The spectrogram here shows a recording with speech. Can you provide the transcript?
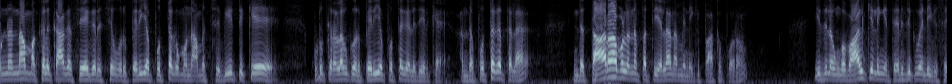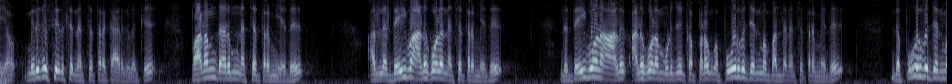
ஒன்றுன்னா மக்களுக்காக சேகரித்து ஒரு பெரிய புத்தகம் ஒன்று அமைச்சு வீட்டுக்கே கொடுக்குற அளவுக்கு ஒரு பெரிய புத்தகம் எழுதியிருக்கேன். அந்த புத்தகத்தில் இந்த தாராபலனை பற்றியெல்லாம் நம்ம இன்றைக்கி பார்க்க போகிறோம் இதில் உங்கள் வாழ்க்கையில் நீங்கள் தெரிஞ்சுக்க வேண்டிய விஷயம் மிருகசீரிச நட்சத்திரக்காரர்களுக்கு பணம் தரும் நட்சத்திரம் எது? அதில் தெய்வ அனுகூல நட்சத்திரம் எது? இந்த தெய்வம் அனு அனுகூலம் முடிஞ்சதுக்கப்புறம் உங்கள் பூர்வ ஜென்ம பந்த நட்சத்திரம் எது? இந்த பூர்வ ஜென்ம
